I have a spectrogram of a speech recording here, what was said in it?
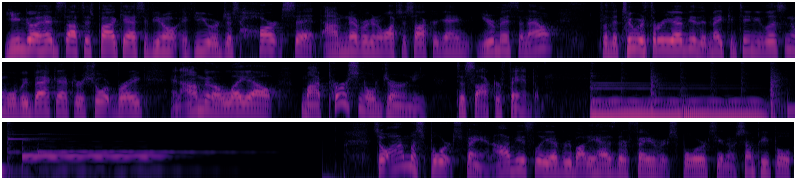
you can go ahead and stop this podcast if you don't if you are just heart set I'm never going to watch a soccer game, you're missing out. For the two or three of you that may continue listening, we'll be back after a short break, and I'm going to lay out my personal journey to soccer fandom. So I'm a sports fan. Obviously, everybody has their favorite sports. You know, some people,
